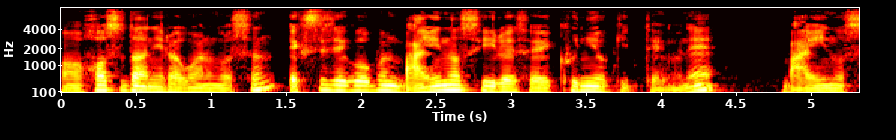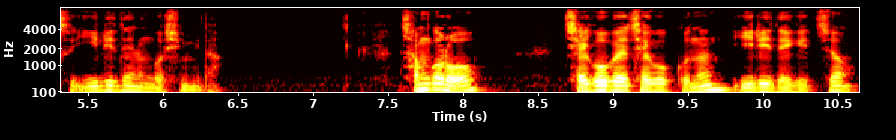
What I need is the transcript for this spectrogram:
어, 허수단이라고 하는 것은 x제곱은 마이너스 1에서의 근이었기 때문에 마이너스 1이 되는 것입니다. 참고로 제곱의 제곱근은 1이 되겠죠.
